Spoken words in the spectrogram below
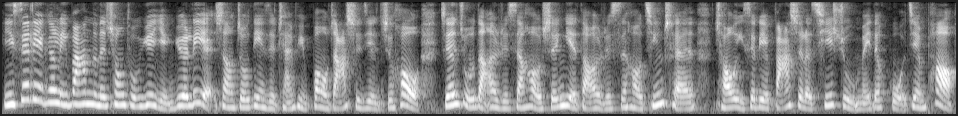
以色列跟黎巴嫩的冲突越演越烈。上周电子产品爆炸事件之后，真主党二十三号深夜到二十四号清晨，朝以色列发射了七十五枚的火箭炮，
